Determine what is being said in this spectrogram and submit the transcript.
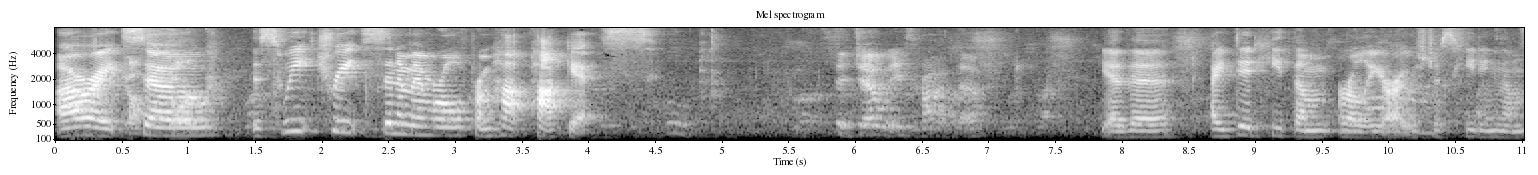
All right. So the Sweet Treat Cinnamon Roll from Hot Pockets. The dough is hot though. Yeah, the I did heat them earlier. I was just heating them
